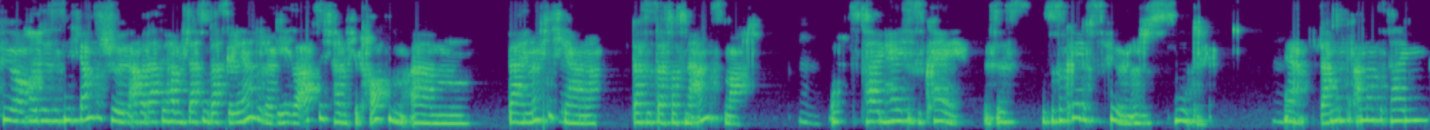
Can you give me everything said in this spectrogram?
Für heute ist es nicht ganz so schön, aber dafür habe ich das und das gelernt oder diese Absicht habe ich getroffen. Ähm, dahin möchte ich gerne. Das ist das, was mir Angst macht. Hm. Um zu zeigen, hey, es ist okay. Es ist, es ist okay, das zu fühlen und es ist mutig. Hm. Ja, damit anderen zu zeigen,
